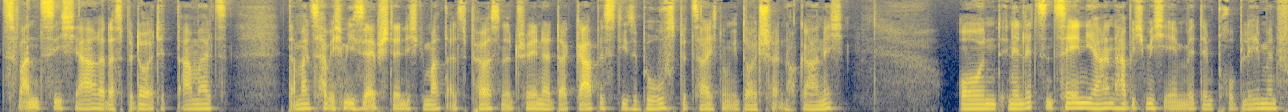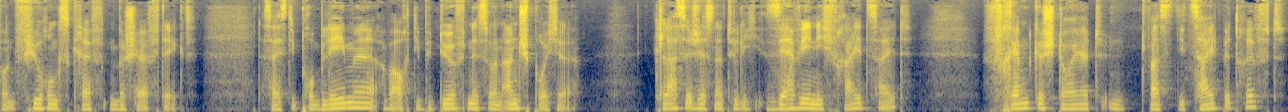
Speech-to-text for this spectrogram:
20 Jahre, das bedeutet damals, damals habe ich mich selbstständig gemacht als Personal Trainer. Da gab es diese Berufsbezeichnung in Deutschland noch gar nicht. Und in den letzten zehn Jahren habe ich mich eben mit den Problemen von Führungskräften beschäftigt. Das heißt, die Probleme, aber auch die Bedürfnisse und Ansprüche. Klassisch ist natürlich sehr wenig Freizeit, fremdgesteuert, was die Zeit betrifft.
